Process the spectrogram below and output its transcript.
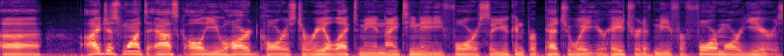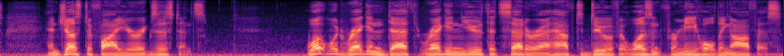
Uh, I just want to ask all you hardcores to re elect me in 1984 so you can perpetuate your hatred of me for four more years and justify your existence. What would Reagan death, Reagan youth, etc. have to do if it wasn't for me holding office?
